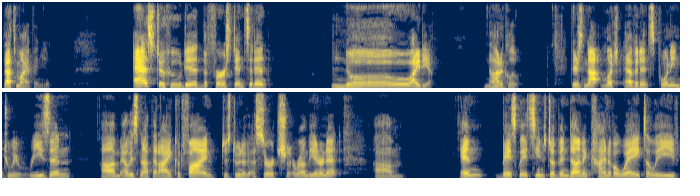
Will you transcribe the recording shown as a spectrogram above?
That's my opinion. As to who did the first incident, no idea. Not a clue there's not much evidence pointing to a reason, um, at least not that I could find, just doing a, a search around the internet. Um, and basically, it seems to have been done in kind of a way to leave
